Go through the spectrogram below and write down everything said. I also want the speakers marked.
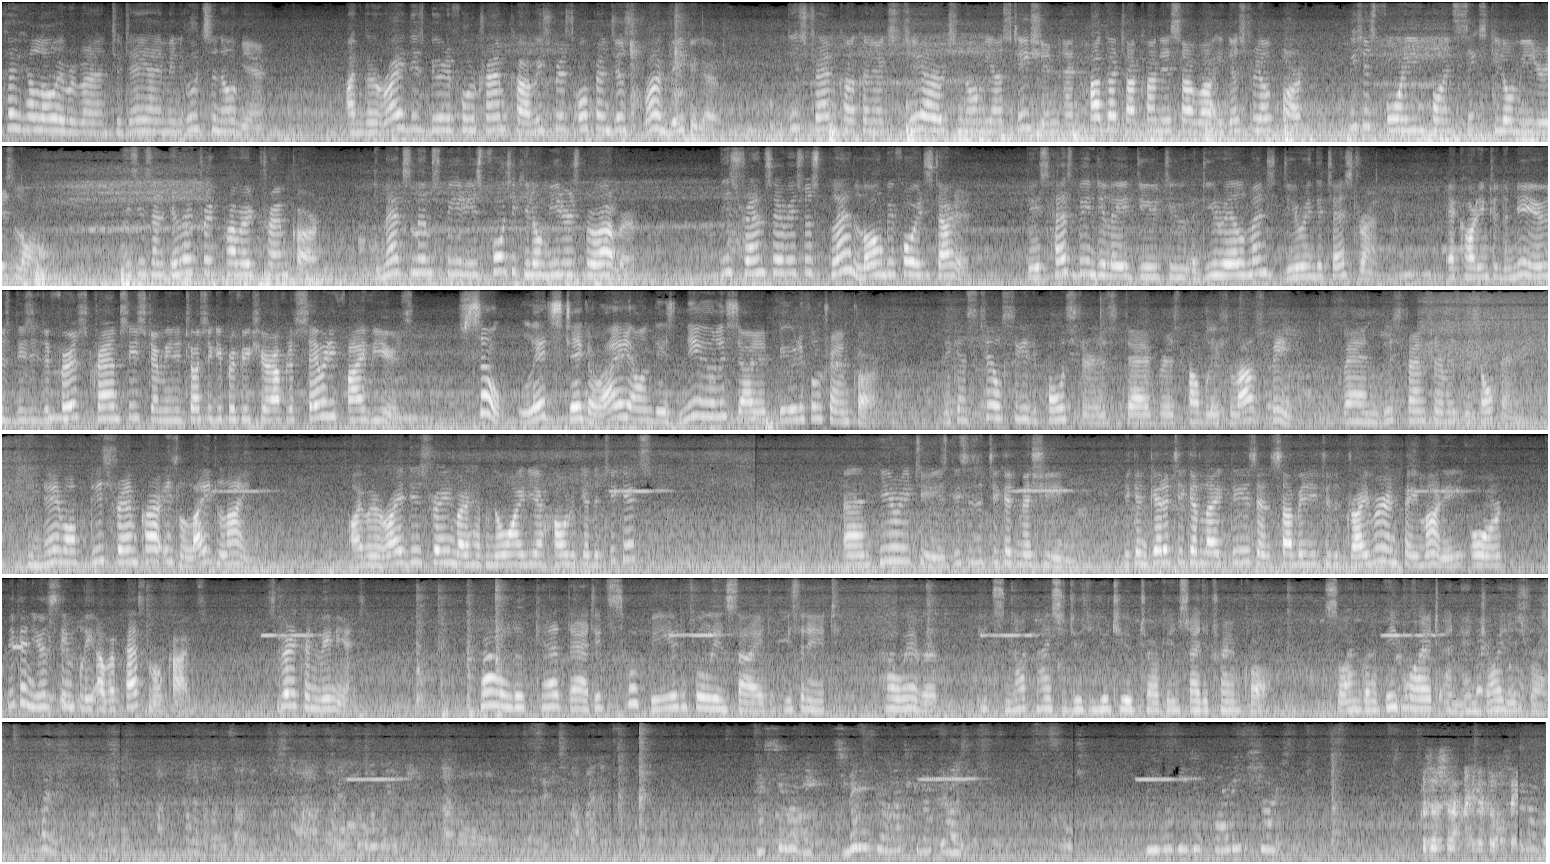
Speaker 1: Hey, hello everyone. Today I'm in Utsunomiya. I'm gonna ride this beautiful tram car which was opened just one week ago. This tram car connects JR Utsunomiya Station and Haga Takanesawa Industrial Park which is 14.6 kilometers long. This is an electric powered tram car. The maximum speed is 40 kilometers per hour. This tram service was planned long before it started. This has been delayed due to a derailment during the test run. According to the news, this is the first tram system in Tochigi Prefecture after 75 years. So, let's take a ride on this newly started beautiful tram car. We can still see the posters that was published last week when this tram service was opened. The name of this tram car is Light Line. I will ride this train but I have no idea how to get the tickets. And here it is, this is a ticket machine. You can get a ticket like this and submit it to the driver and pay money or you can use simply our PASMO cards. It's very convenient. Wow, look at that. It's so beautiful inside, isn't it? However, it's not nice to do the YouTube talk inside the tram car. So I'm gonna be quiet and enjoy this ride.
Speaker 2: 発車
Speaker 3: ご乗車ありがとうございます。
